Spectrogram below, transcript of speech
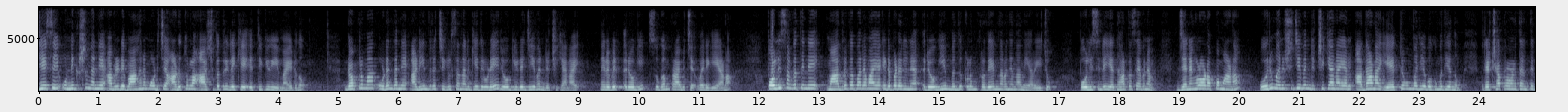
ജി സി ഉണ്ണികൃഷ്ണൻ തന്നെ അവരുടെ വാഹനം ഓടിച്ച് അടുത്തുള്ള ആശുപത്രിയിലേക്ക് എത്തിക്കുകയുമായിരുന്നു. ഡോക്ടർമാർ ഉടൻ തന്നെ അടിയന്തര ചികിത്സ നൽകിയതിലൂടെ രോഗിയുടെ ജീവൻ രക്ഷിക്കാനായി. നിലവിൽ രോഗി സുഖം പ്രാപിച്ച് വരികയാണ്. പോലീസ് സംഘത്തിന്റെ മാതൃകാപരമായ ഇടപെടലിന് രോഗിയും ബന്ധുക്കളും ഹൃദയം നിറഞ്ഞ നന്ദി അറിയിച്ചു. പോലീസിന്റെ യഥാർത്ഥ സേവനം ജനങ്ങളോടൊപ്പമാണ്. ഒരു മനുഷ്യജീവൻ രക്ഷിക്കാനായാൽ അതാണ് ഏറ്റവും വലിയ ബഹുമതിയെന്നും രക്ഷാപ്രവർത്തനത്തിൽ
